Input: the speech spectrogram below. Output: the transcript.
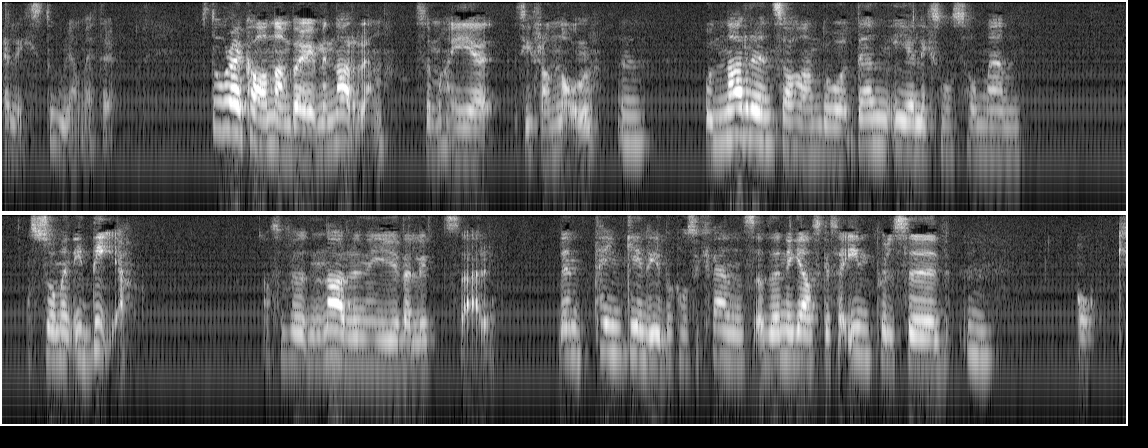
eller historien, heter det? Stora Arkanan börjar med narren som är siffran noll. Mm. Och narren sa han då, den är liksom som en, som en idé. Alltså för narren är ju väldigt så här, den tänker inte på konsekvenser, den är ganska så här, impulsiv Mm. och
